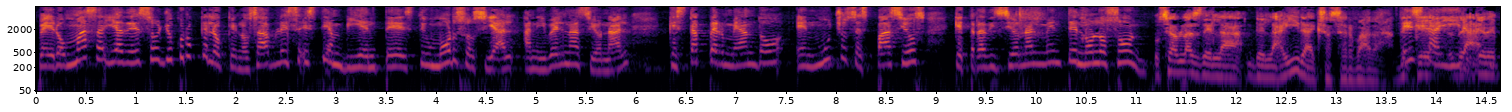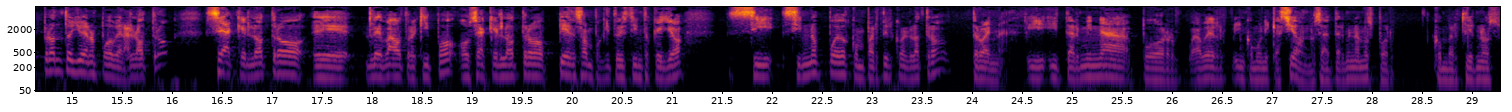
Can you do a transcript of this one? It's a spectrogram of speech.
Pero más allá de eso, yo creo que lo que nos habla es este ambiente, este humor social a nivel nacional que está permeando en muchos espacios que tradicionalmente no lo son. O sea, hablas de la de la ira exacerbada, de, que, ira. de que de pronto yo ya no puedo ver al otro, sea que el otro eh, le va a otro equipo, o sea que el otro piensa un poquito distinto que yo. Si, si no puedo compartir con el otro, truena y, y termina por haber incomunicación, o sea, terminamos por convertirnos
